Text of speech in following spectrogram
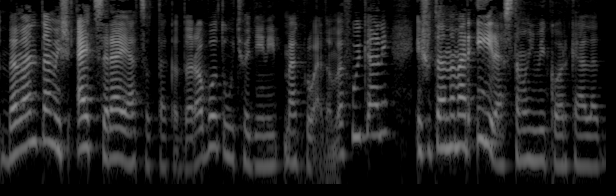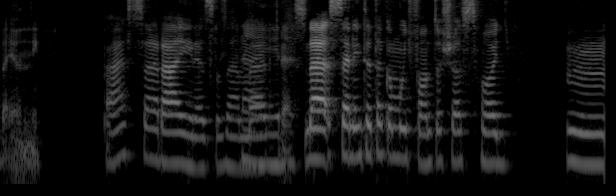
bementem, és egyszer eljátszották a darabot, úgyhogy én így megpróbáltam befújkálni, és utána már éreztem, hogy mikor kellett bejönni. Persze, ráérez az ember. Elérez. De szerintetek amúgy fontos az, hogy mm,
